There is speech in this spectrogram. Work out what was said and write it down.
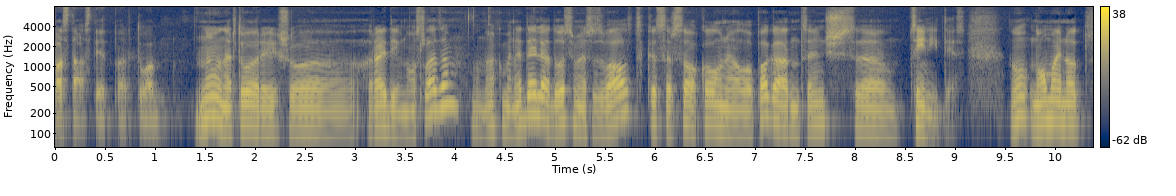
pastāstiet par to. Nu, ar to arī šo raidījumu noslēdzam. Nākamajā nedēļā dosimies uz valsti, kas ar savu koloniālo pagātni cenšas uh, cīnīties. Nu, nomainot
